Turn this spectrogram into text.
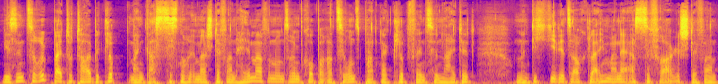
Wir sind zurück bei Total Beklubbt. Mein Gast ist noch immer Stefan Helmer von unserem Kooperationspartner Club Fans United. Und an dich geht jetzt auch gleich meine erste Frage, Stefan.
